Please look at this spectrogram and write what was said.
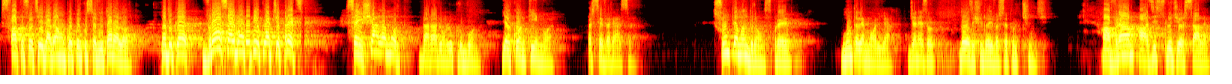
sfatul soției de a avea un copil cu servitoarea lor. Pentru că vrea să aibă un copil cu orice preț. Se înșală mult, dar are un lucru bun. El continuă, perseverează. Suntem în drum spre muntele Moria, Genezul 22, versetul 5. Avram a zis slugilor sale,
